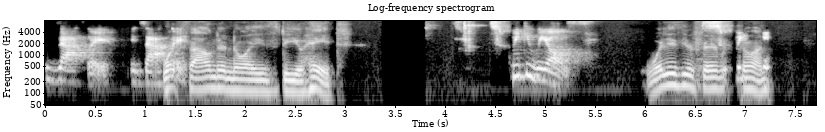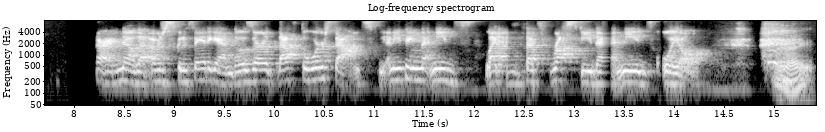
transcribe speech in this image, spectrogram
Exactly. Exactly. What sound or noise do you hate? Squeaky wheels. What is your favorite? Squeaky. Go on. Sorry, no, that, I was just going to say it again. Those are that's the worst sounds. Anything that needs like that's rusty that needs oil. All right.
